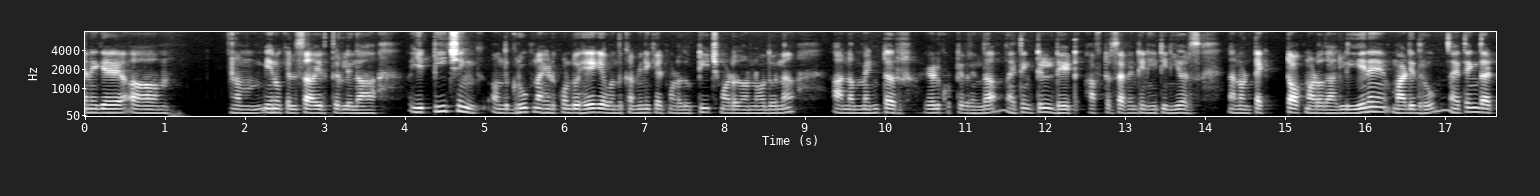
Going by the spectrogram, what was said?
ನನಗೆ ಏನೂ ಕೆಲಸ ಇರ್ತಿರಲಿಲ್ಲ, ಈ ಟೀಚಿಂಗ್ ಒಂದು ಗ್ರೂಪ್ನ ಹಿಡ್ಕೊಂಡು ಹೇಗೆ ಒಂದು ಕಮ್ಯುನಿಕೇಟ್ ಮಾಡೋದು ಟೀಚ್ ಮಾಡೋದು ಅನ್ನೋದನ್ನು ನಮ್ಮ ಮೆಂಟರ್ ಹೇಳ್ಕೊಟ್ಟಿದ್ರಿಂದ I think till date after seventeen eighteen years ನಾನೊಂದು ಟೆಕ್ ಟಾಕ್ ಮಾಡೋದಾಗಲಿ, ಏನೇ ಮಾಡಿದರೂ I think that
